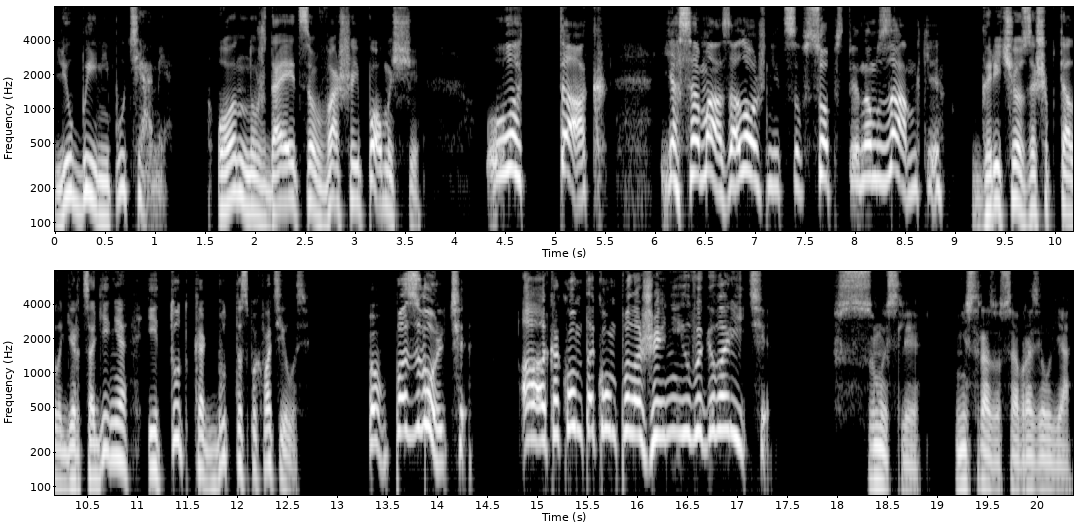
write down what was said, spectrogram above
любыми путями. Он нуждается в вашей помощи». «Вот так! Я сама заложница в собственном замке!» — горячо зашептала герцогиня и тут как будто спохватилась. «Позвольте, а о каком таком положении вы говорите?» «В смысле?» — не сразу сообразил я.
